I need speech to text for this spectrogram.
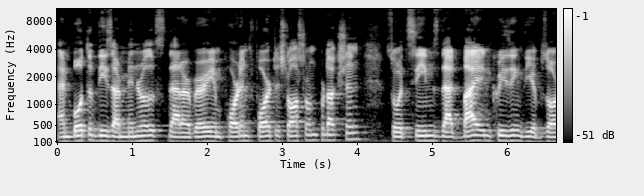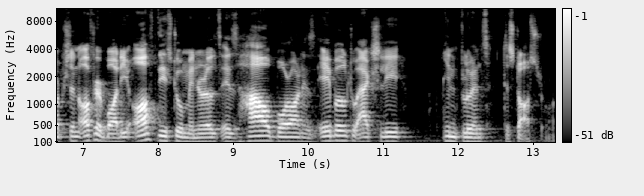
And both of these are minerals that are very important for testosterone production. So it seems that by increasing the absorption of your body of these two minerals is how boron is able to actually influence testosterone.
